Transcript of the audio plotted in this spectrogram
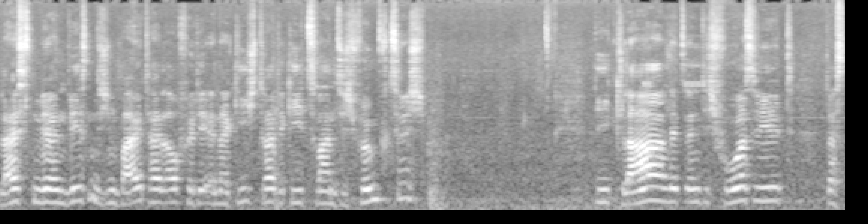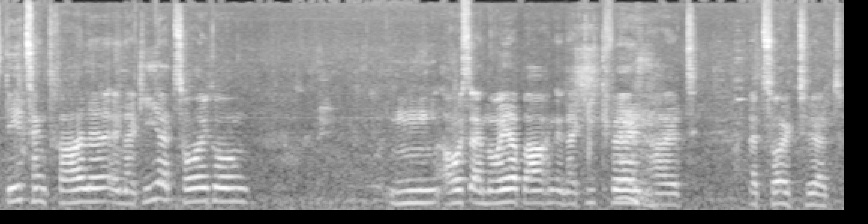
leisten wir einen wesentlichen Beitrag auch für die Energiestrategie 2050, die klar letztendlich vorsieht, dass dezentrale Energieerzeugung hm, aus erneuerbaren Energiequellen halt erzeugt wird.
